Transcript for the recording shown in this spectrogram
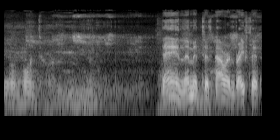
You were born to. Dang, limit his power, embraced it.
